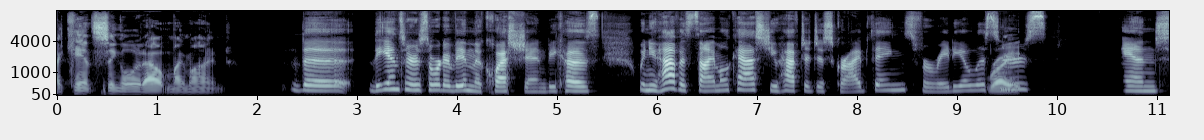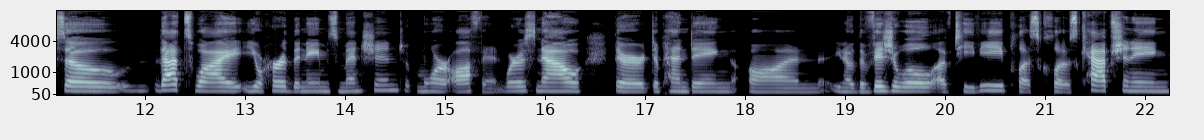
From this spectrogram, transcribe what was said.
I can't single it out in my mind. the the answer is sort of in the question because when you have a simulcast you have to describe things for radio Right. listeners and so that's why you heard the names mentioned more often whereas now they're depending on you know the visual of tv plus closed captioning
